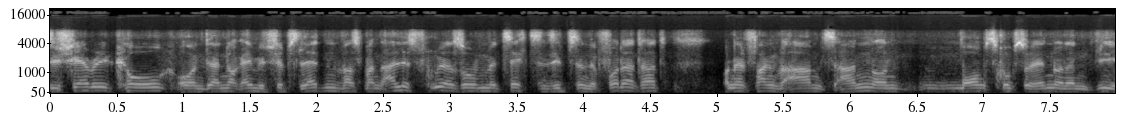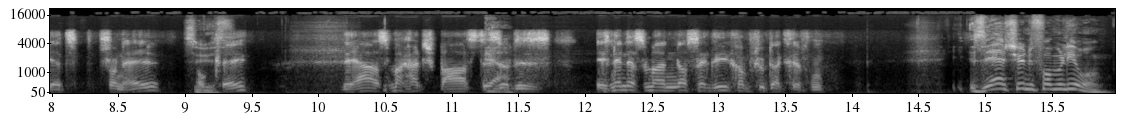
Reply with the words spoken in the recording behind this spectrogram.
die Sherry Coke und dann noch irgendwie Chips Letten, was man alles früher so mit 16, 17 gefordert hat. Und dann fangen wir abends an und morgens guckst du hin und dann, wie jetzt? Schon hell? Süß. Okay. Ja, es macht halt Spaß. Ja. so dieses, ich nenne das immer Nostalgie-Computergriffen. Sehr schöne Formulierung.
